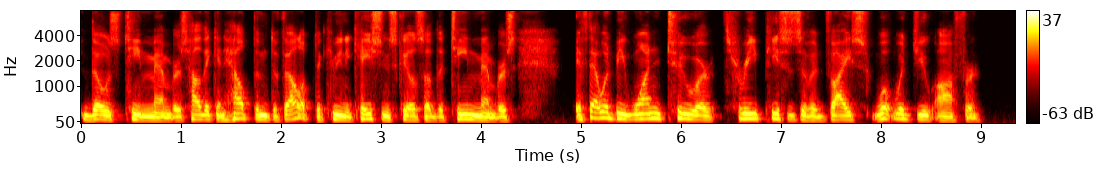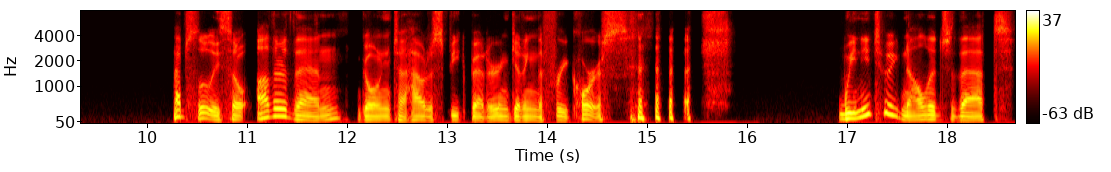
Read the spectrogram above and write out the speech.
those team members, how they can help them develop the communication skills of the team members. If that would be one, two, or three pieces of advice, what would you offer? Absolutely. So, other than going to how to speak better and getting the free course, we need to acknowledge that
